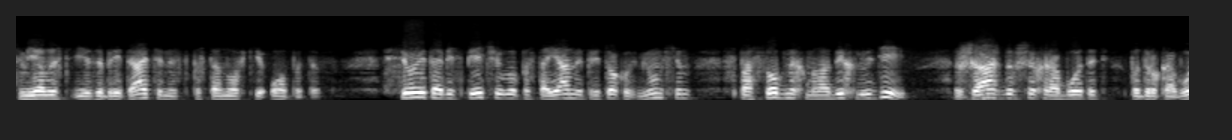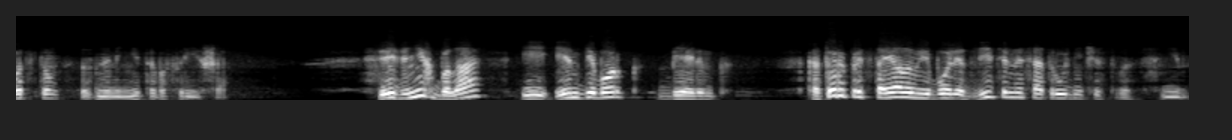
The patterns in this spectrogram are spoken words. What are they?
смелость и изобретательность постановки опытов – все это обеспечивало постоянный приток в Мюнхен способных молодых людей, жаждавших работать под руководством знаменитого Фриша. Среди них была и Ингеборг Беллинг, которой предстояло наиболее длительное сотрудничество с ним.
